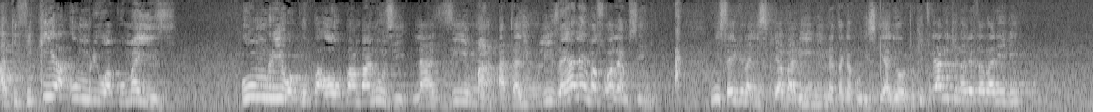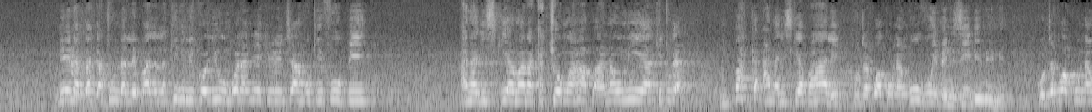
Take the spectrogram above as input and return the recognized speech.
Akifikia umri wa kumaiz umri wa, kupa, wa upambanuzi lazima atajiuliza yale masuala ya msingi. Ah, mimi sasa hivi najisikia baridi nataka kujisikia joto. Kitu gani kinaleta baridi? Mimi nataka tunda lile pale lakini liko juu. Mbona mimi kiwili changu kifupi anajisikia mara kachomwa hapa anaumia kitu gani? Mpaka anajisikia pahali kutakuwa kuna nguvu imenizidi mimi. Kutakuwa kuna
